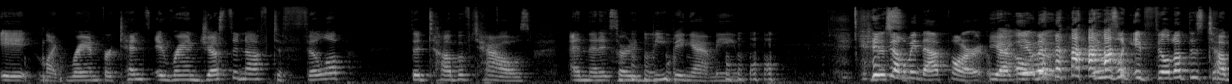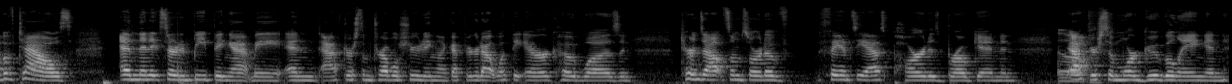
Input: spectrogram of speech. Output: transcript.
It like ran for ten. It ran just enough to fill up the tub of towels, and then it started beeping at me. You didn't Just- tell me that part. Yeah. Like, oh it no. was- it was like it filled up this tub of towels, and then it started beeping at me. And after some troubleshooting, like I figured out what the error code was, and turns out some sort of fancy ass part is broken. And Ugh. after some more googling and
